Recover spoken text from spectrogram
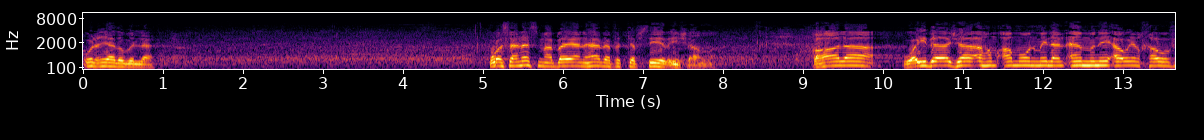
والعياذ بالله. وسنسمع بيان هذا في التفسير إن شاء الله. قال وإذا جاءهم أمر من الأمن أو الخوف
